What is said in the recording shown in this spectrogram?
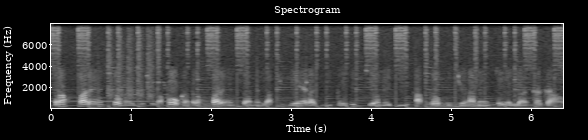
trasparenza o meglio sulla poca trasparenza nella filiera di produzione e di approvvigionamento del cacao.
